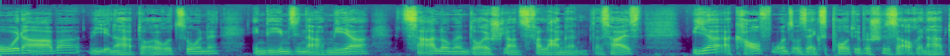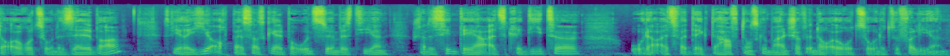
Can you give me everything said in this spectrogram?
oder aber, wie innerhalb der Eurozone, indem sie nach mehr Zahlungen Deutschlands verlangen. Das heißt, wir erkaufen uns unsere Exportüberschüsse auch innerhalb der Eurozone selber. Es wäre hier auch besser, das Geld bei uns zu investieren, statt es hinterher als Kredite oder als verdeckte Haftungsgemeinschaft in der Eurozone zu verlieren.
